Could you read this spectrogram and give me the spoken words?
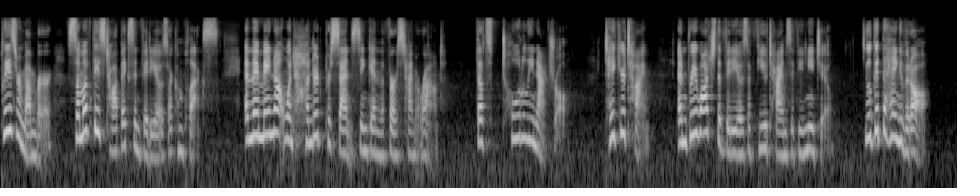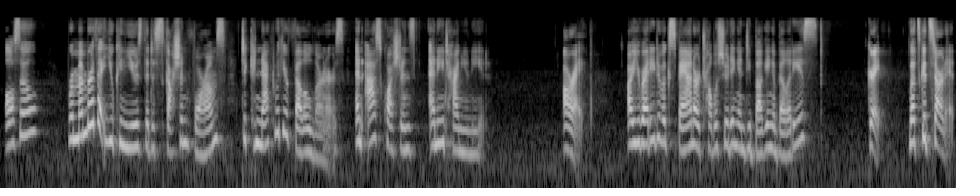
Please remember, some of these topics and videos are complex, and they may not 100% sink in the first time around. That's totally natural. Take your time and rewatch the videos a few times if you need to. You'll get the hang of it all. Also, remember that you can use the discussion forums to connect with your fellow learners and ask questions anytime you need. All right, are you ready to expand our troubleshooting and debugging abilities? Great, let's get started.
